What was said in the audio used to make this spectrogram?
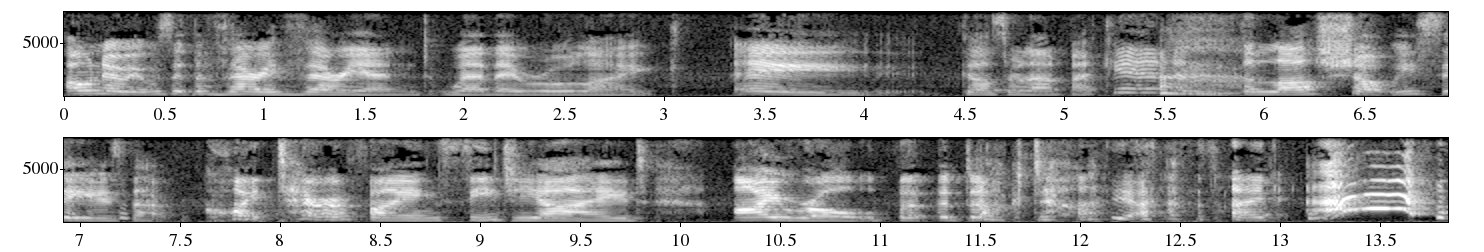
oh no, it was at the very, very end where they were all like, "Hey." Girls are allowed back in, and the last shot we see is that quite terrifying CGI'd eye roll that the dog does. Yes. It's like, ah!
